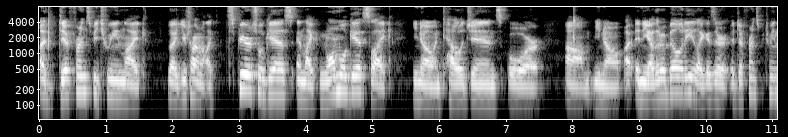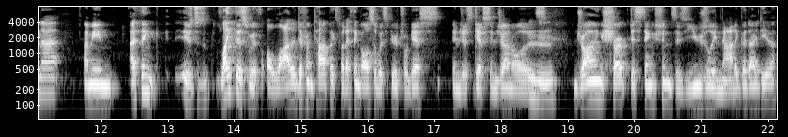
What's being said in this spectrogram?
a difference between like like you're talking about like spiritual gifts and like normal gifts like you know intelligence or um, you know uh, any other ability like is there a difference between that I mean, I think it's like this with a lot of different topics, but I think also with spiritual gifts and just gifts in general is Mhm. drawing sharp distinctions is usually not a good idea.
